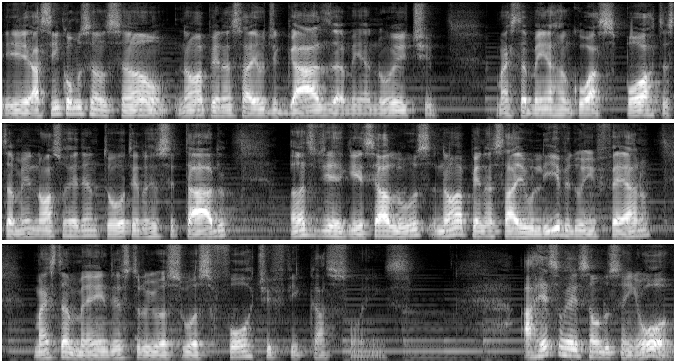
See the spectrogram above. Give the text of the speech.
E assim como Sansão não apenas saiu de Gaza à meia-noite, mas também arrancou as portas, também nosso Redentor, tendo ressuscitado, antes de erguer-se à luz, não apenas saiu livre do inferno, mas também destruiu as suas fortificações. A ressurreição do Senhor,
